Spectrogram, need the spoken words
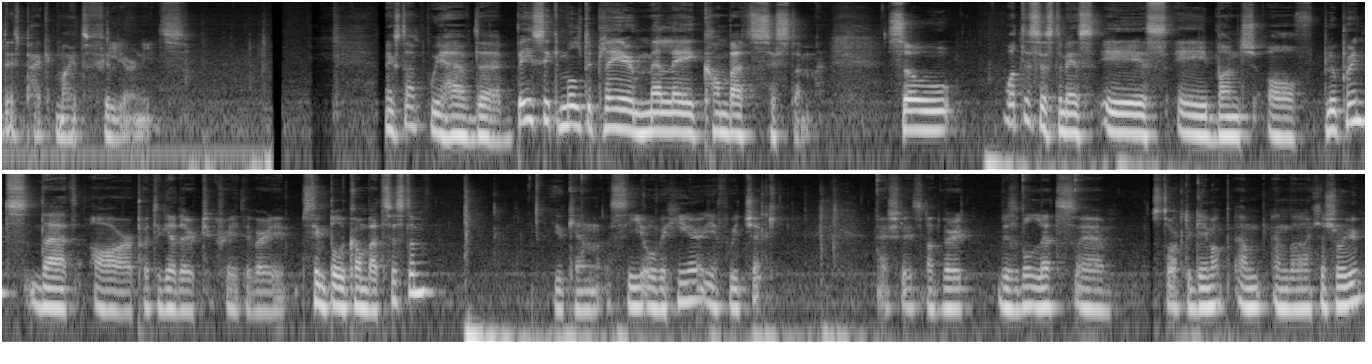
this pack might fill your needs. Next up, we have the basic multiplayer melee combat system. So what this system is, is a bunch of blueprints that are put together to create a very simple combat system. You can see over here if we check. Actually, it's not very visible. Let's uh, start the game up and, and then I can show you.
